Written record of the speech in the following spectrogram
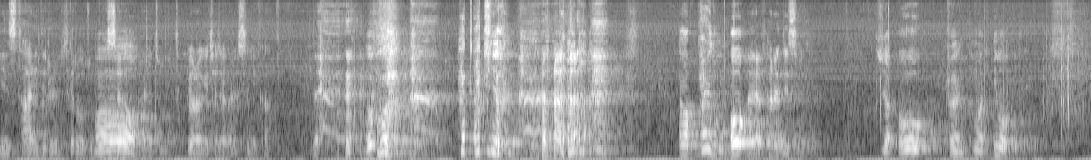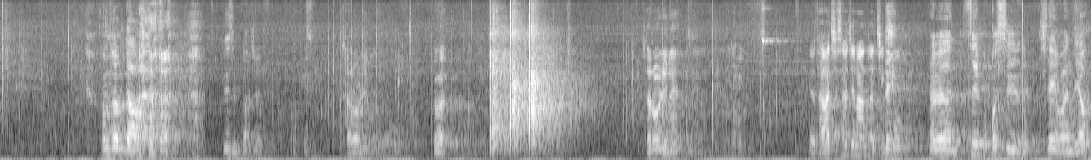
인스타 아이디를 새로 좀 어. 넣었어요. 네, 좀 특별하게 제작을 했으니까. 네. 어, 우와. 하, 한주혁. 아, 팔에도 뭐, 어, 네, 팔에도 있습니다. 진짜, 오, 저는 한번 입어. 감사합니다. 됐습니까? 맞아요? 오케이. 잘 어울리네. good. 잘 어울리네. 오케이. 네, 다 같이 사진 한 장 찍고 네. 그러면 세이 포커스 진행해 봤는데요.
